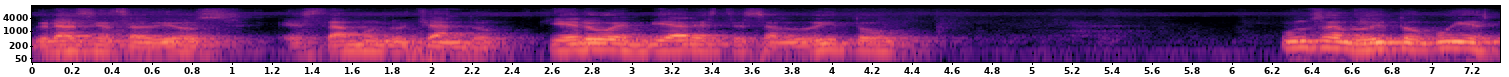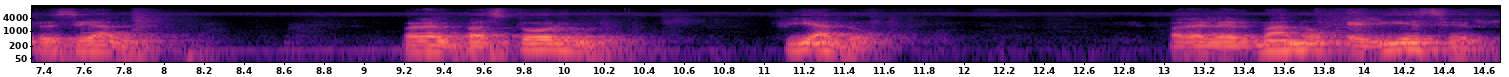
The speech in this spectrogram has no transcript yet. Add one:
gracias a Dios estamos luchando. Quiero enviar este saludito un saludito muy especial para el pastor Fialo, para el hermano Eliezer,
